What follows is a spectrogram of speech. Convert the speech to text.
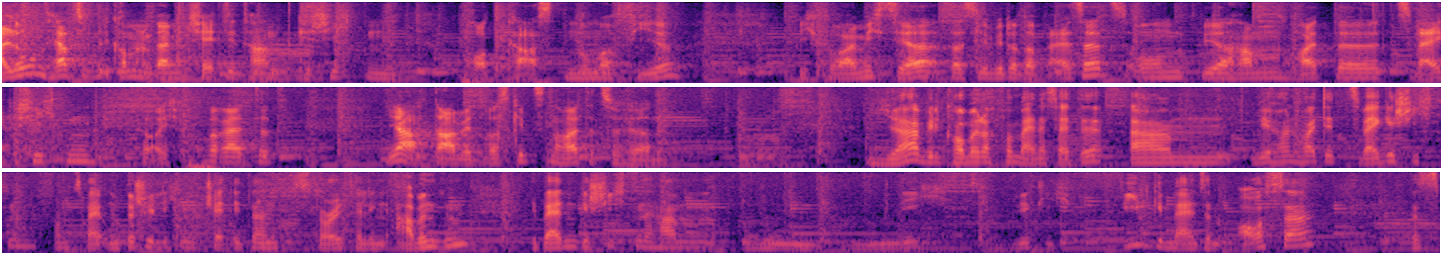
Hallo und herzlich willkommen beim Chatitant Geschichten Podcast Nummer 4. Ich freue mich sehr, dass ihr wieder dabei seid und wir haben heute zwei Geschichten für euch vorbereitet. Ja, David, was gibt es denn heute zu hören? Ja, willkommen auch von meiner Seite. Ähm, wir hören heute zwei Geschichten von zwei unterschiedlichen Chatitant Storytelling Abenden. Die beiden Geschichten haben nicht wirklich viel gemeinsam, außer dass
